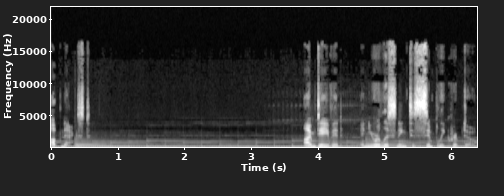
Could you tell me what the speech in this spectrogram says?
up next. I'm David, and you're listening to Simply Crypto.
